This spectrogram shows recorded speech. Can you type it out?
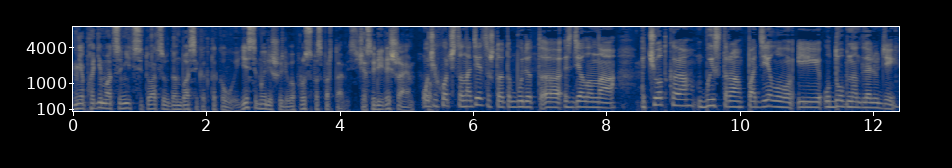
необходимо оценить ситуацию в Донбассе как таковую. Если мы решили вопрос с паспортами, сейчас решаем. Очень хочется надеяться, что это будет э, сделано четко, быстро, по делу и удобно для людей.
